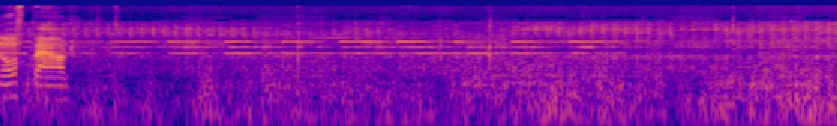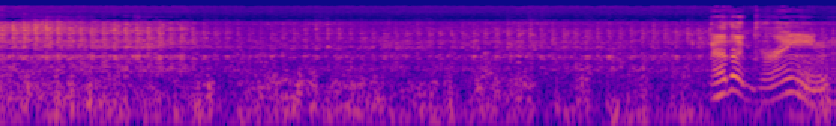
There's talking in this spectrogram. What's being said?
Northbound. Another green.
